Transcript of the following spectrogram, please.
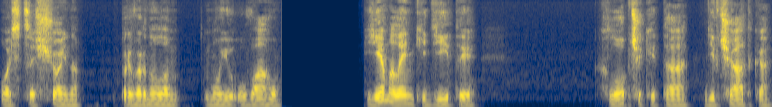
Ось це щойно привернуло мою увагу. Є маленькі діти, хлопчики та дівчатка,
